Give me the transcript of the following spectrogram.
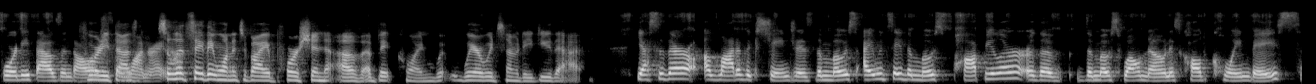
$40000 $40, for one right so now. let's say they wanted to buy a portion of a bitcoin. Where would somebody do that yeah, so there are a lot of exchanges. The most, I would say, the most popular or the the most well known is called Coinbase.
